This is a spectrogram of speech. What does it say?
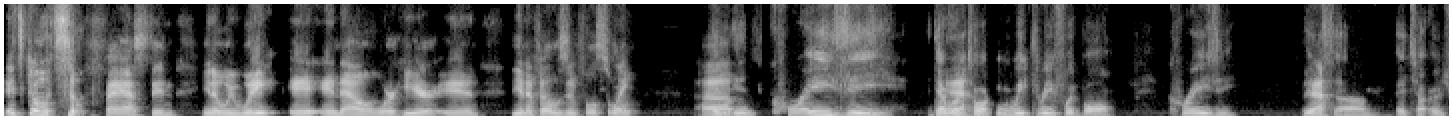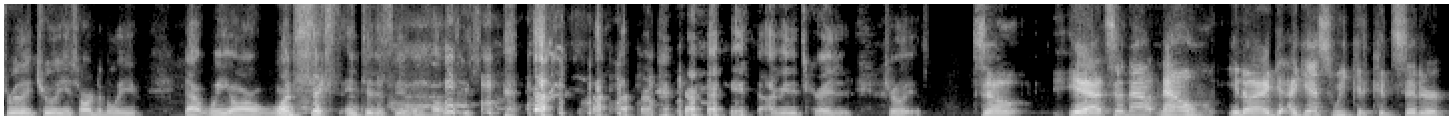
it's going so fast. And you know, we wait, and, and now we're here, and the NFL is in full swing. Um, it is crazy that yeah. we're talking week three football. Crazy. Yeah. It's, um, it's it's really truly is hard to believe that we are one sixth into the season. I mean, it's crazy. It truly is. So yeah, so now now you know, I, I guess we could consider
